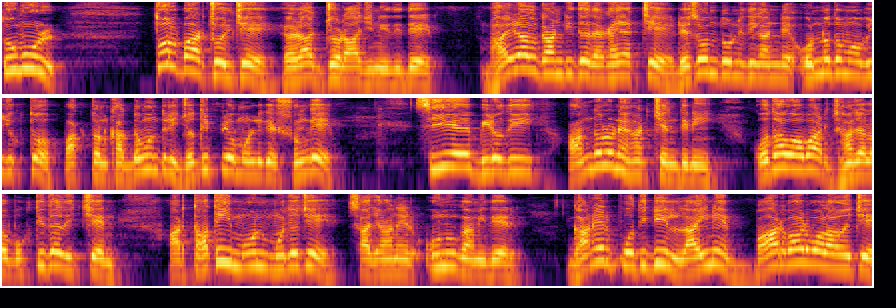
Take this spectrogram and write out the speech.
তুমুল তোলপাড় চলছে রাজ্য রাজনীতিতে। ভাইরাল গানটিতে দেখা যাচ্ছে, রেশন দুর্নীতিকাণ্ডে অন্যতম অভিযুক্ত প্রাক্তন খাদ্যমন্ত্রী জ্যোতিপ্রিয় মল্লিকের সঙ্গে সিএ বিরোধী আন্দোলনে হাঁটছেন তিনি। কোথাও আবার ঝাঁঝালো বক্তৃতা দিচ্ছেন, আর তাতেই মন মজেছে শাহজাহানের অনুগামীদের। গানের প্রতিটি লাইনে বারবার বলা হয়েছে,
